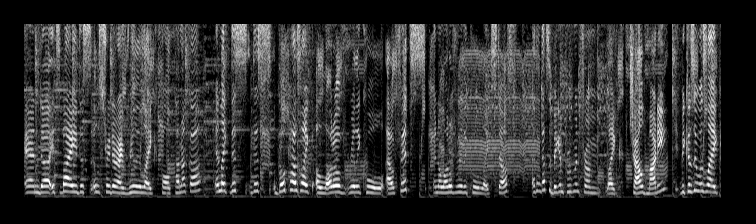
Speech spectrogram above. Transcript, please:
and uh, it's by this illustrator I really like called Tanaka. And like this this book has like a lot of really cool outfits and a lot of really cool like stuff. I think that's a big improvement from like Child Mari because it was like,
